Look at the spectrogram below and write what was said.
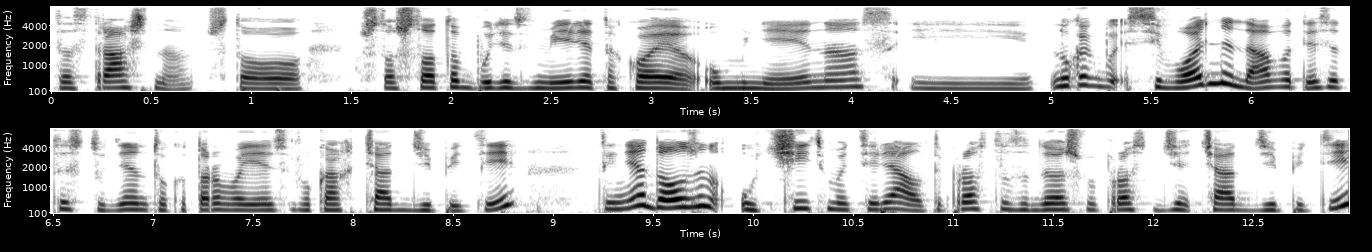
это страшно, что, что что-то будет в мире такое умнее нас. И, ну, как бы, сегодня, да, вот если ты студент, у которого есть в руках чат GPT, ты не должен учить материал, ты просто задаешь вопрос чат GPT,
